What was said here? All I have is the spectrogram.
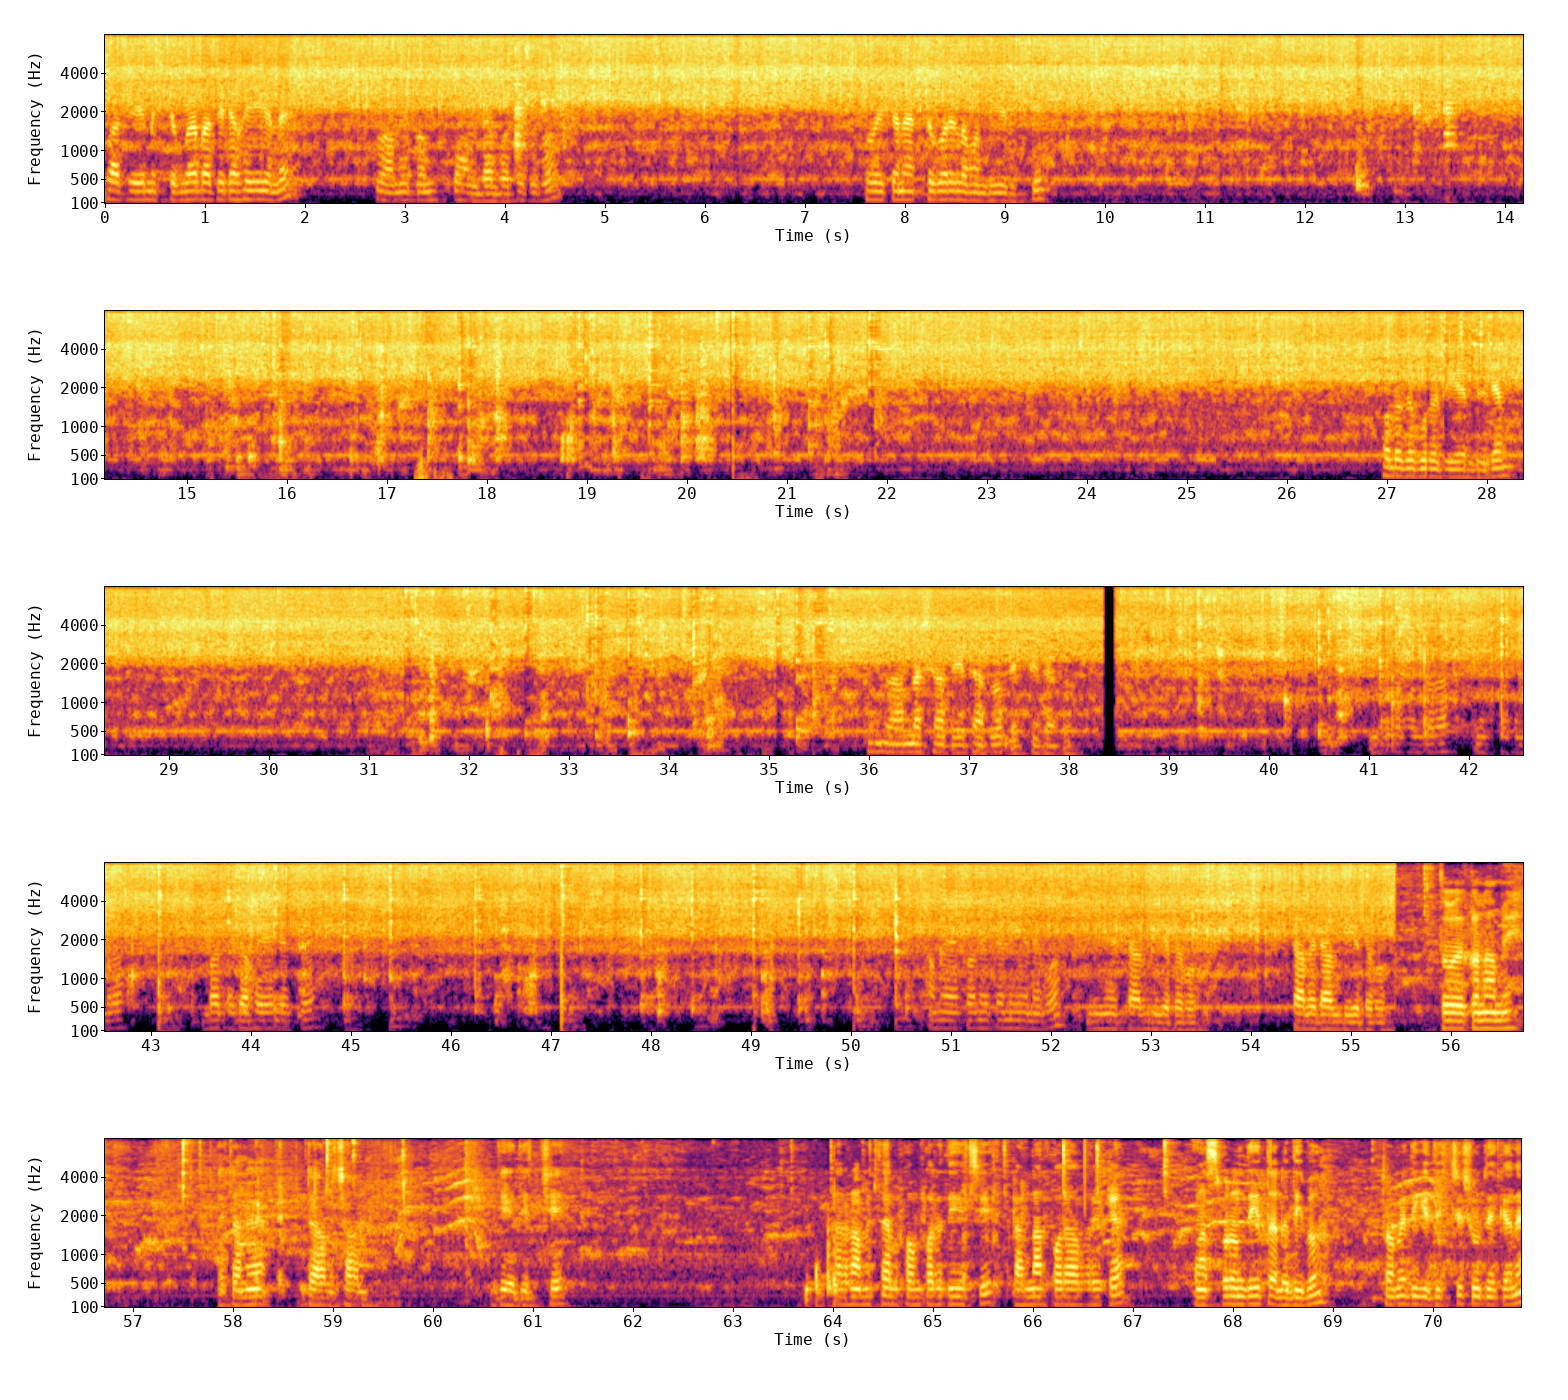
বাজে মিষ্টি কুমড়ার বাজিটা হয়ে গেলে তো আমি এখন চাল ডাল বসে দেব। তো এখানে একটু করে লবণ দিয়ে দিচ্ছি। মূলত করে দিয়ে দিলাম আমরা সাথে থাকো দেখতে থাকো। হয়ে গেছে আমি এখন এটা নিয়ে নেব নিয়ে চাল দিয়ে দেবো। চালে ডাল দিয়ে দেবো। তো এখন আমি এখানে ডাল চাল দিয়ে দিচ্ছি। কারণ আমি তেল কম করে দিয়েছি, রান্নার পরে আবার এটা পাঁচফোড়ন দিয়ে তালে দিব। তো আমি দিয়ে দিচ্ছি শুধু এখানে।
